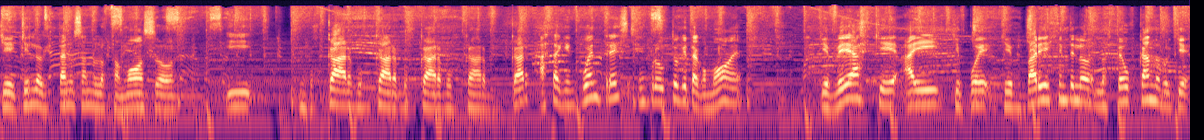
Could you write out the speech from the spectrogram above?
qué, es lo que están usando los famosos y buscar, buscar, buscar, buscar, buscar, hasta que encuentres un producto que te acomode, que veas que hay, que puede, que varias gente lo, lo esté buscando, porque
